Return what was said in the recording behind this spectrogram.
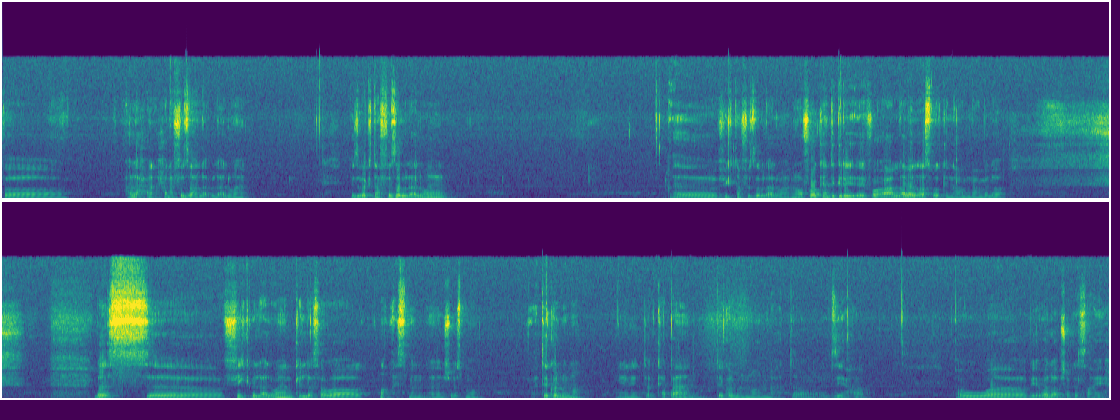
ف هلا حنفذها هلا بالألوان. إذا بدك تنفذها بالألوان آه فيك تنفذها بالألوان. هو فوق كانت جري فوق على الأبيض الأسود كنا عم نعملها بس آه فيك بالألوان كلها سوا تنقص من آه شو اسمه تاكل منه. يعني كابان تأكل منه لحتى تزيحها أو آه، بيقبلها بشكل صحيح.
